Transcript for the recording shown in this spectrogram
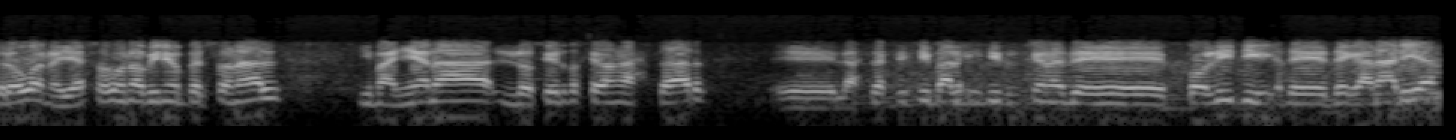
Pero bueno, ya eso es una opinión personal y mañana lo cierto es que van a estar eh, las tres principales instituciones de política de, de Canarias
